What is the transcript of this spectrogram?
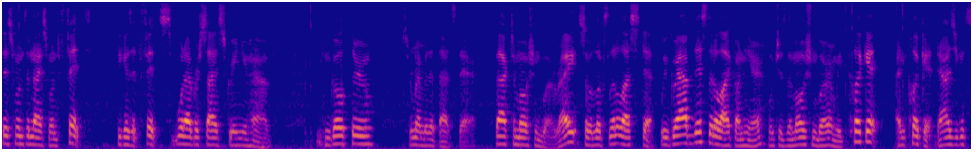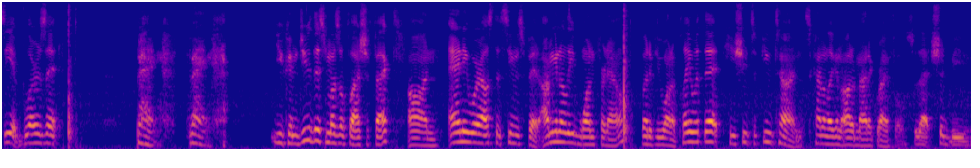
This one's a nice one, fit, because it fits whatever size screen you have. You can go through, just remember that that's there. Back to motion blur, right? So it looks a little less stiff. We grab this little icon here, which is the motion blur, and we click it and click it. Now as you can see, it blurs it. Bang, bang. You can do this muzzle flash effect on anywhere else that seems fit. I'm going to leave one for now, but if you want to play with it, he shoots a few times. It's kind of like an automatic rifle, so that should be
